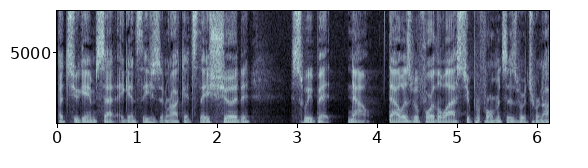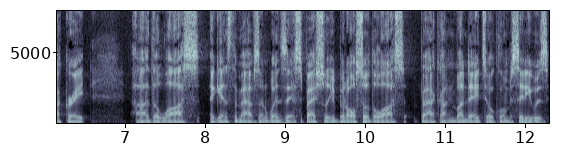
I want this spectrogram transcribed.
a two game set against the Houston Rockets. They should sweep it. Now, that was before the last two performances, which were not great uh, the loss against the Mavs on Wednesday, especially, but also the loss back on Monday to Oklahoma City was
